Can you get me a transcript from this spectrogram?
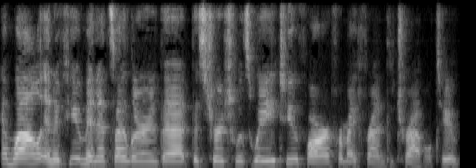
And while in a few minutes I learned that this church was way too far for my friend to travel to,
